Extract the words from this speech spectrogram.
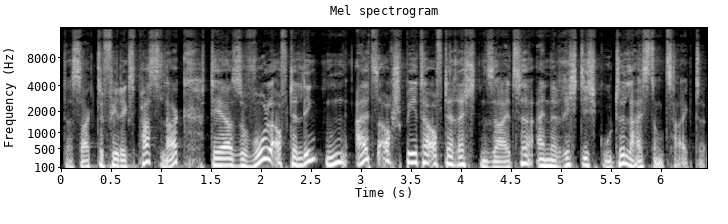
Das sagte Felix Passlack, der sowohl auf der linken als auch später auf der rechten Seite eine richtig gute Leistung zeigte.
